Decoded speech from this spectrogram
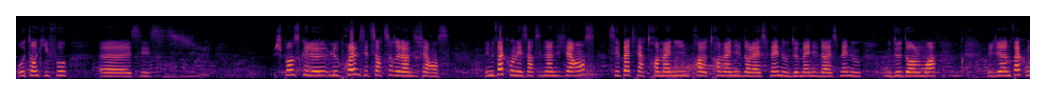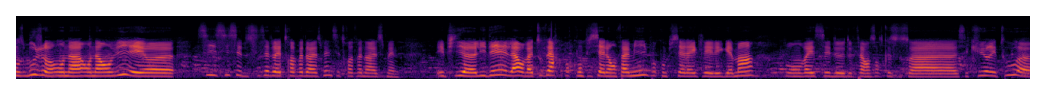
autant qu'il faut. Euh, je pense que le problème, c'est de sortir de l'indifférence. Une fois qu'on est sorti de l'indifférence, c'est pas de faire trois manifs, trois manifs dans la semaine ou deux manifs dans la semaine ou, deux dans le mois. Une fois qu'on se bouge, on a, envie et euh, si, ça doit être trois fois dans la semaine, c'est trois fois dans la semaine. Et puis euh, l'idée, là, on va tout faire pour qu'on puisse y aller en famille, pour qu'on puisse y aller avec les, gamins. On va essayer de, faire en sorte que ce soit sécure et tout, euh,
